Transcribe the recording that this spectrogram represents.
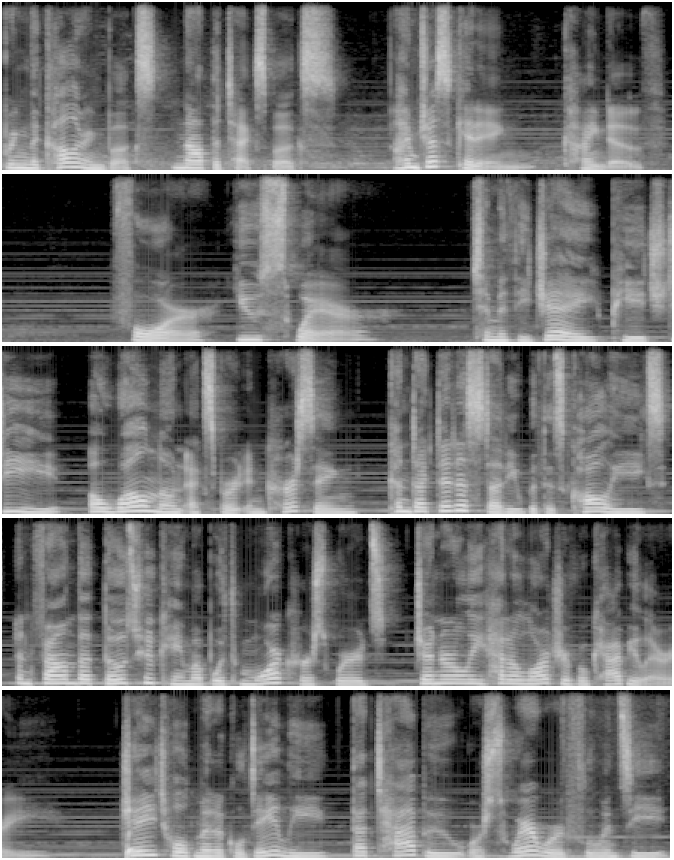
bring the coloring books, not the textbooks. I'm just kidding, kind of. 4. You swear. Timothy Jay, PhD, a well-known expert in cursing, conducted a study with his colleagues and found that those who came up with more curse words generally had a larger vocabulary. Jay told Medical Daily that taboo or swear word fluency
